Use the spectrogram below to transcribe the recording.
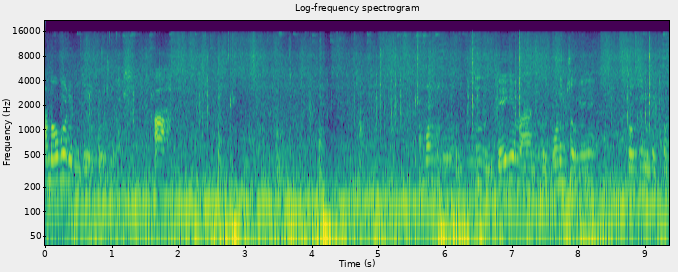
다 넣어버리면 돼요. 아, 한 번만 넣어요. 응, 네 개만 그 오른쪽에 넣어주면 될것같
